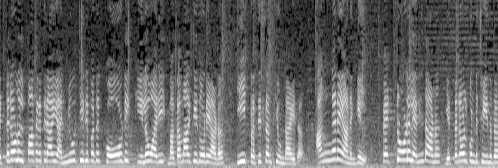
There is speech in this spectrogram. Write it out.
എത്തനോൾ ഉൽപാദനത്തിനായി അഞ്ഞൂറ്റി ഇരുപത് കോടി കിലോ അരി വകമാറ്റിയതോടെയാണ് ഈ പ്രതിസന്ധി ഉണ്ടായത്. അങ്ങനെയാണെങ്കിൽ പെട്രോളിൽ എന്താണ് എത്തനോൾ കൊണ്ട് ചെയ്യുന്നത്?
